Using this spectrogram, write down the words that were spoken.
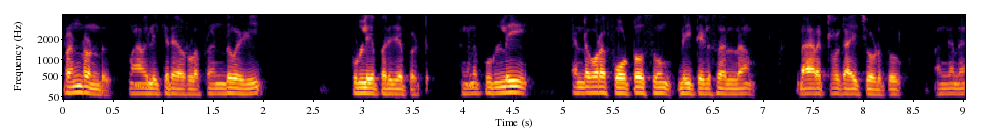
ഫ്രണ്ടുണ്ട് മാവേലിക്കരയുള്ള ഫ്രണ്ട് വഴി പുള്ളിയെ പരിചയപ്പെട്ടു. അങ്ങനെ പുള്ളി എന്റെ കുറേ ഫോട്ടോസും ഡീറ്റെയിൽസും എല്ലാം ഡയറക്ടർക്ക് അയച്ചു കൊടുത്തു. അങ്ങനെ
